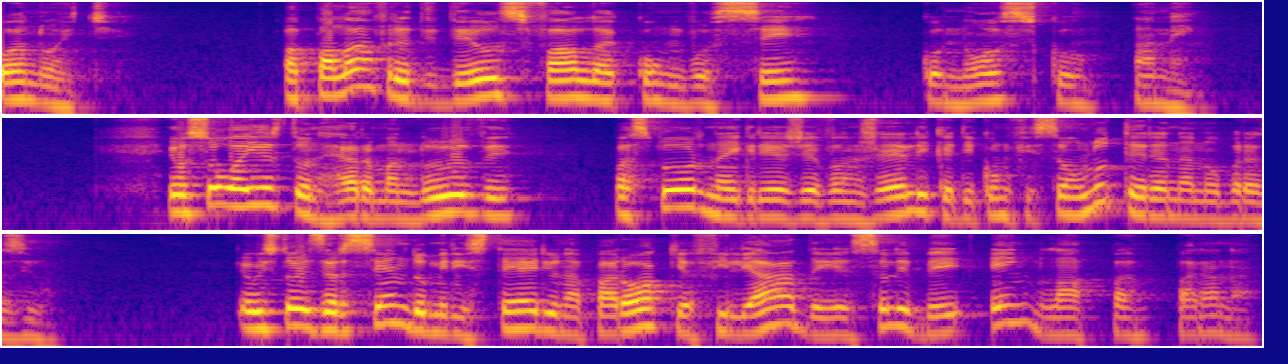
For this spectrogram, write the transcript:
Boa noite. A palavra de Deus fala com você, conosco. Amém. Eu sou Ayrton Hermann Löwe, pastor na Igreja Evangélica de Confissão Luterana no Brasil. Eu estou exercendo o ministério na paróquia filiada e SLB em Lapa, Paraná.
